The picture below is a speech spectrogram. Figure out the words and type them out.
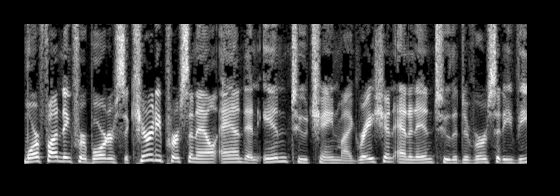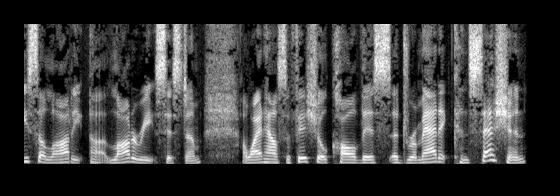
More funding for border security personnel and an end to chain migration and an end to the diversity visa lottery, uh, lottery system. A White House official called this a dramatic concession.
